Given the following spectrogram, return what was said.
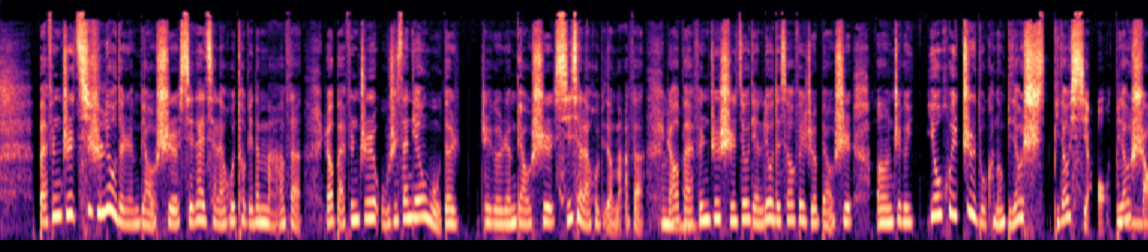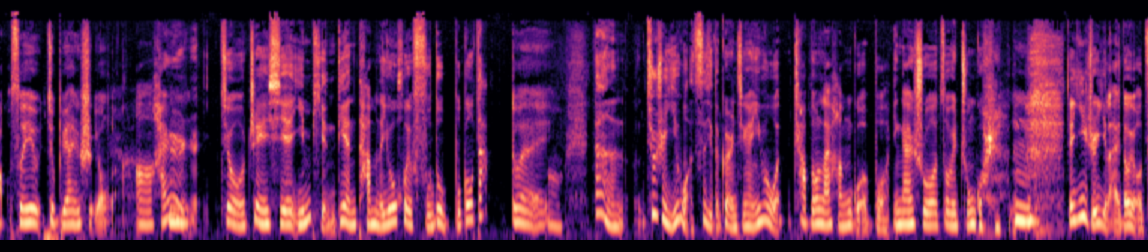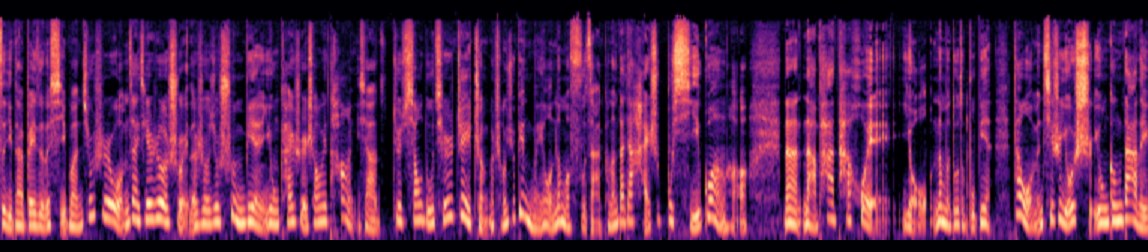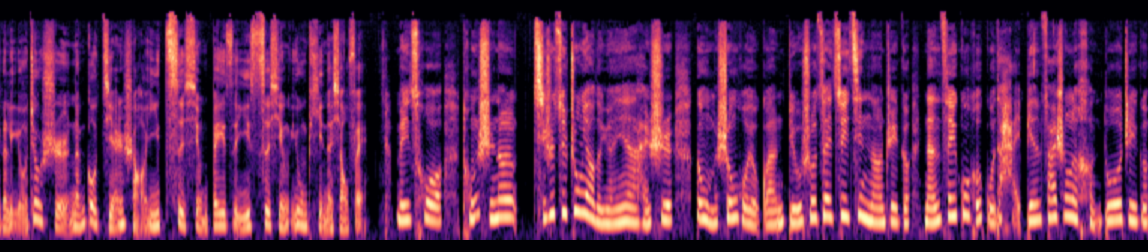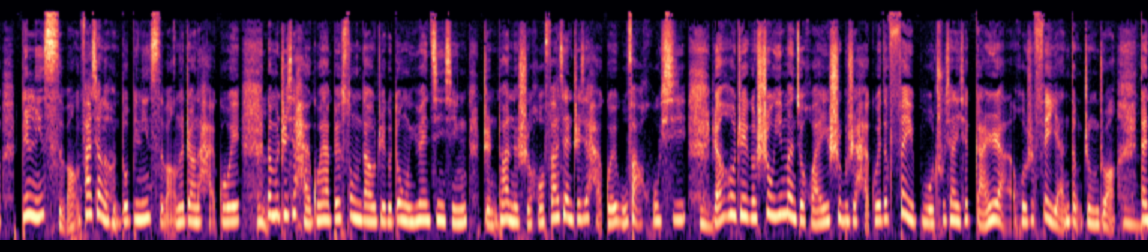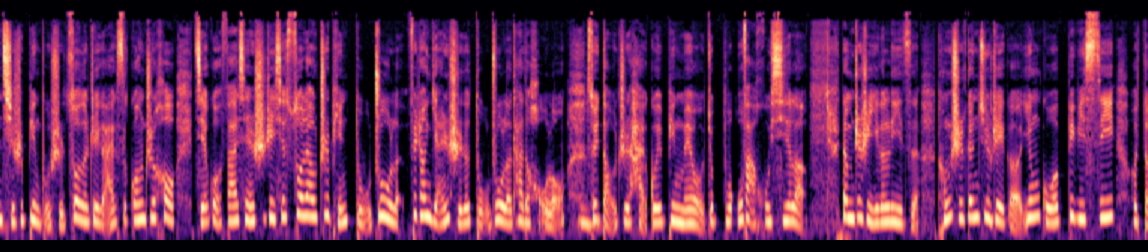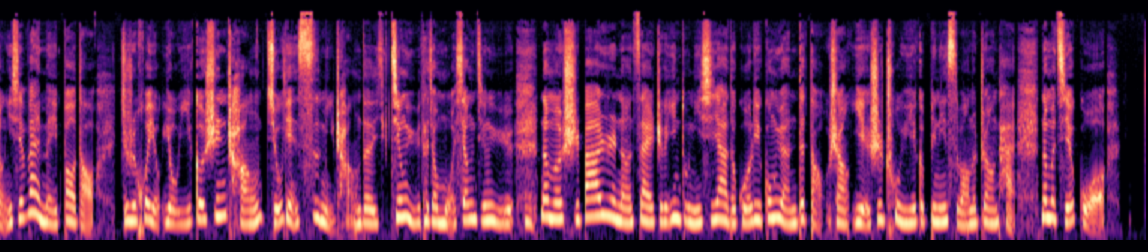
百分之七十六的人表示携带起来会特别的麻烦，然后百分之五十三点五的这个人表示洗起来会比较麻烦，然后百分之十九点六的消费者表示，嗯，这个优惠制度可能比较比较小比较少，所以就不愿意使用了。啊，还是就这些饮品店他们的优惠幅度不够大。对，嗯，但就是以我自己的个人经验，因为我差不多来韩国不应该说作为中国人，嗯，就一直以来都有自己带杯子的习惯。就是我们在接热水的时候，就顺便用开水稍微烫一下，就消毒。其实这整个程序并没有那么复杂，可能大家还是不习惯哈。那哪怕它会有那么多的不便，但我们其实有使用更大的一个理由，就是能够减少一次性杯子、一次性用品的消费。没错，同时呢，其实最重要的原因啊，还是跟我们生活有关。比如说，在最近呢，这个南非共和国的海边发生了很多这个濒临死亡，发现了很多濒临死亡的这样的海龟。那么这些海龟啊，被送到这个动物医院进行诊断的时候，发现这些海龟无法呼吸。然后这个兽医们就怀疑是不是海龟的肺部出现了一些感染或者是肺炎等症状，但其实并不是。做了这个 X 光之后，结果发现是这些塑料制品堵住了，非常严实的堵住了它的喉咙，所以导致海龟并没有就不无法呼吸了。那么这是一个例子。同时，根据这个英国 BBC 或等一些外媒报道，就是会有有一个身长九点四米长的鲸鱼，它叫抹香鲸鱼。那么十八日呢，在这个印度尼西亚的国立公园的岛上，也是处于一个濒临死亡的状态。那么结果。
